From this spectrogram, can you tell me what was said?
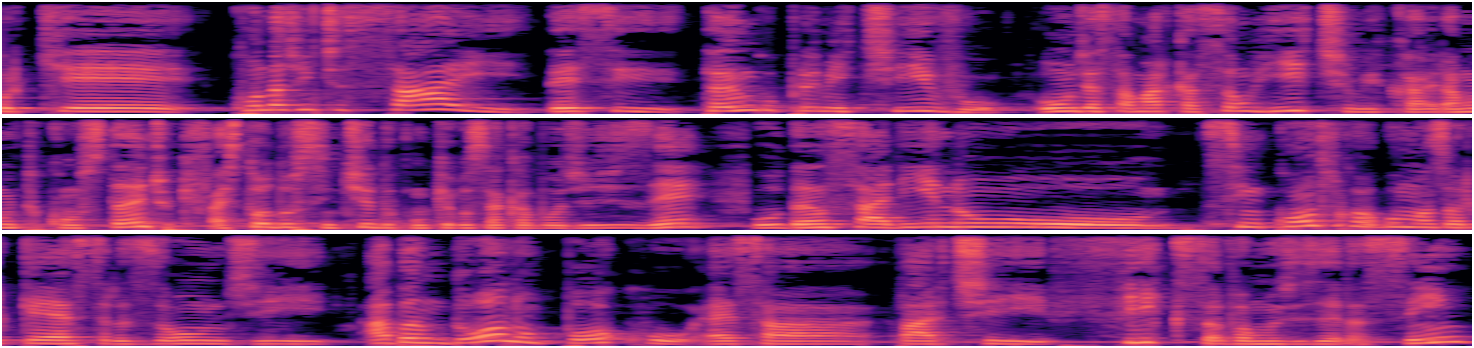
Porque quando a gente sai desse tango primitivo, onde essa marcação rítmica era muito constante, o que faz todo sentido com o que você acabou de dizer, o dançarino se encontra com algumas orquestras onde abandona um pouco essa parte fixa, vamos dizer assim,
